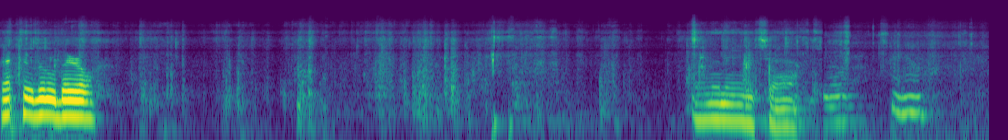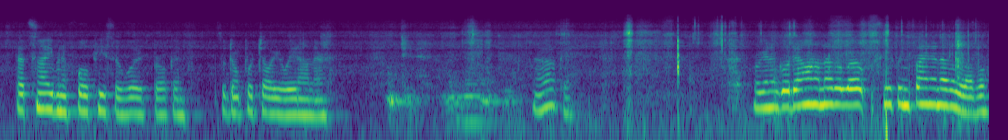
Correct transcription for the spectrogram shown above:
Back to the little barrel. And the main shaft. I know. That's not even a full piece of wood broken, so don't put all your weight on there. Okay. We're gonna go down another level, see if we can find another level.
